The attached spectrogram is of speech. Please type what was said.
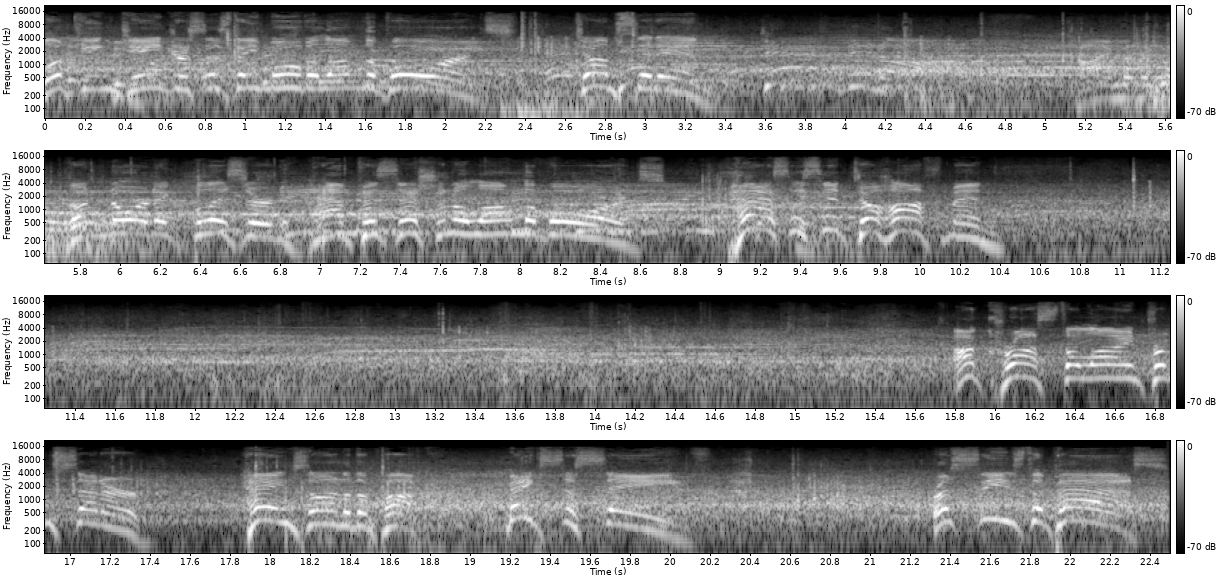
Looking dangerous as they move along the boards. Dumps it in. Time of the goal. The Nordic Blizzard have possession along the boards. Passes it to Hoffman. Across the line from center. Hangs onto the puck. Makes the save. Receives the pass.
